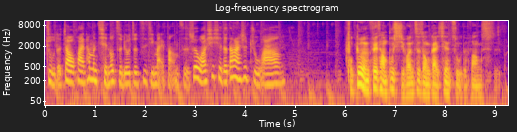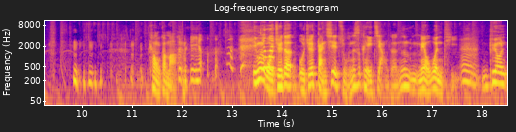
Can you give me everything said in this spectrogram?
主的召唤，他们钱都只留着自己买房子，所以我要谢谢的当然是主啊。我个人非常不喜欢这种感谢主的方式。看我干嘛？没有，因为我觉得，我觉得感谢主那是可以讲的，那是没有问题。嗯，譬如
